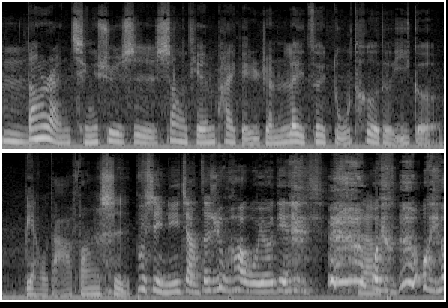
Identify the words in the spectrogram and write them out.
嗯，当然，情绪是上天派给人类最独特的一个表达方式。不行，你讲这句话，我有点，啊、我我有，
